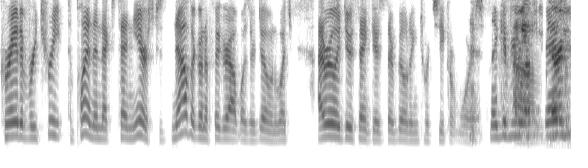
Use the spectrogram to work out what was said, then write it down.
creative retreat to plan the next ten years because now they're going to figure out what they're doing, which I really do think is they're building towards Secret Wars. Like if you I mean, have a Um, Very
